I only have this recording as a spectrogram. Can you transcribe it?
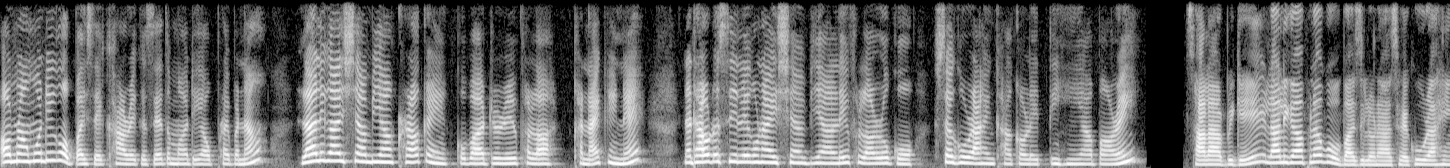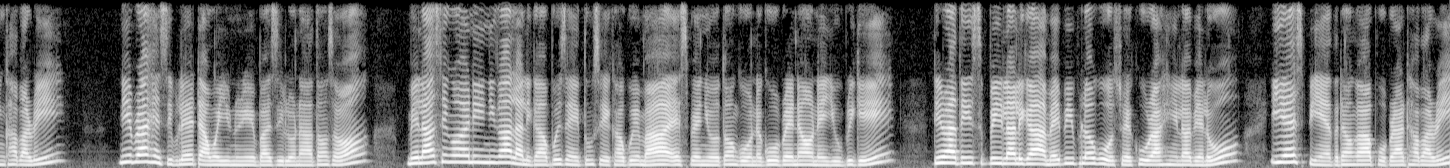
အောင်မောင်မွန်တီကိုပိုက်ဆက်ခါရဲကစားသမားတယောက်ဖိုက်ပနာလာလီဂါချန်ပီယံခရကင်ကိုဘာဒရီဖလာခနိုင်ကင်နဲ့2014ခုနှစ်ချန်ပီယံလေးဖလာရိုကိုဆကူရာဟင်ခါကောလေးတင်ဟင်ရပါတယ်ဆာလာဘရီဂေလာလီဂါဖလောက်ကိုဘာစီလိုနာဆွဲခူရာဟင်ခါပါရီ နေဘရာဟက်စီဘလဲတာဝန်ယူနေဘာစီလိုနာတော့ဆိုမေလာစင်ကိုအနီညီကလာလီဂါပွဲစဉ်သူစေခောက်ပွဲမှာအက်စပန်ညိုတော့ကိုငကိုဘရနောင်းနဲ့ယူဘရီဂေဒီရာတီစပီလာလီဂါအမေပီဖလောက်ကိုဆွဲခူရာဟင်လာပြန်လို့ ESPN တတော်ကဖော်ပြထားပါရီ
